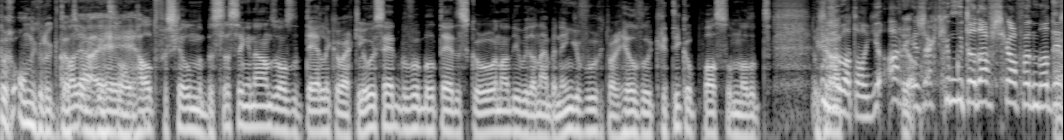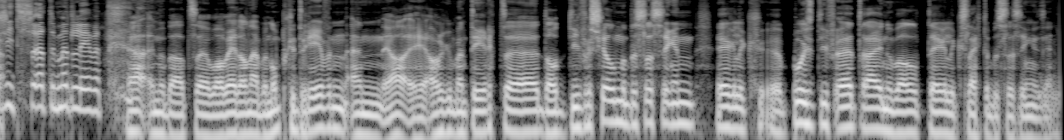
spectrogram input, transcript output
per ongeluk dat Wel, ja, we hij, hij haalt verschillende beslissingen aan, zoals de tijdelijke werkloosheid bijvoorbeeld tijdens corona, die we dan hebben ingevoerd, waar heel veel kritiek op was, omdat het... We hebben wat al jaren ja. gezegd, je moet dat afschaffen, dat is ja. iets uit de middeleeuwen. Ja, inderdaad. Uh, wat wij dan hebben opgedreven. En ja, hij argumenteert dat die verschillende beslissingen eigenlijk positief uitdraaien, hoewel het eigenlijk slechte beslissingen zijn.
